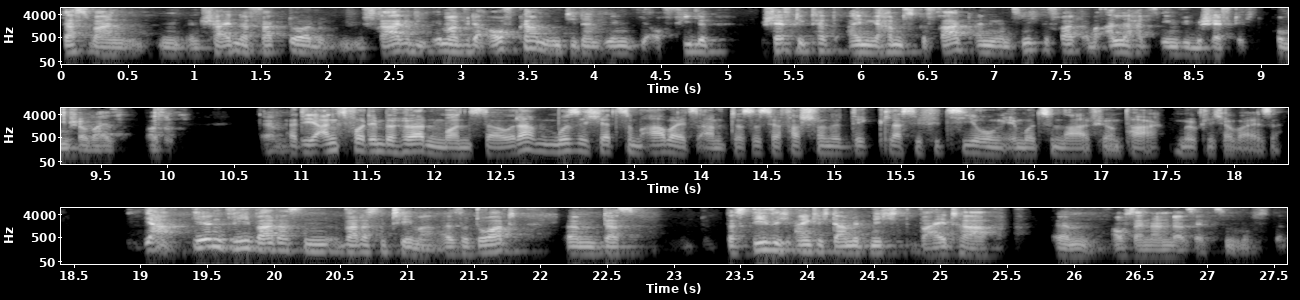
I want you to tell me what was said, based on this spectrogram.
Das war ein, ein entscheidender Faktor, eine Frage, die immer wieder aufkam und die dann irgendwie auch viele beschäftigt hat. Einige haben es gefragt, einige haben es nicht gefragt, aber alle hat es irgendwie beschäftigt, komischerweise. Also ähm, die Angst vor dem Behördenmonster, oder? Muss ich jetzt zum Arbeitsamt? Das ist ja fast schon eine Deklassifizierung emotional für ein paar möglicherweise. Ja, irgendwie war das ein, war das ein Thema. Also dort, ähm, dass, dass die sich eigentlich damit nicht weiter ähm, auseinandersetzen mussten.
